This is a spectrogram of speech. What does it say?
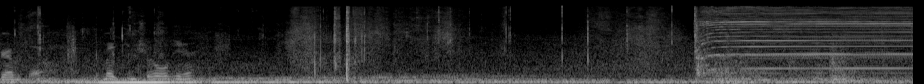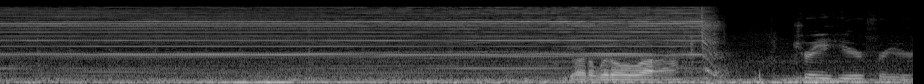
grab the remote control here. Got a little uh, tray here for your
